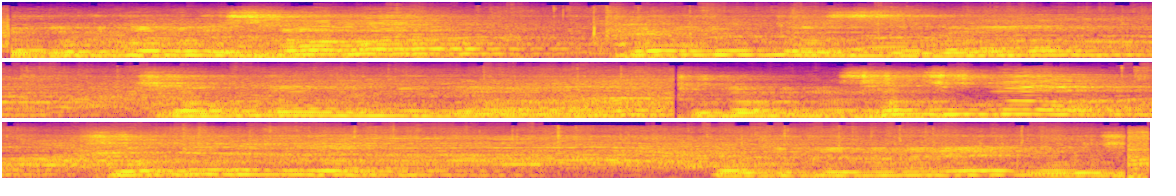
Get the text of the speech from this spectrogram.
그렇기 때문에 4번 헬륨가스가 정답입니다. 축하합니다. 산소가 정답입니다. 그렇기 때문에 우리 자,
